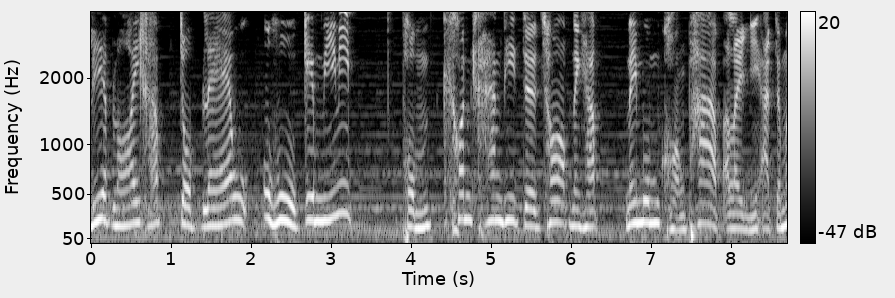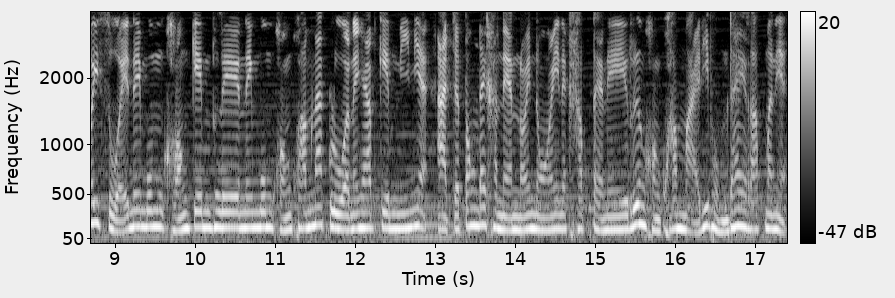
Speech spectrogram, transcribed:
เรียบร้อยครับ จบแล้ว โอ้โห เกมนี้นี่ ผมค่อนข้างที่จะชอบนะครับ ในมุมของภาพอะไรอย่างนี้อาจจะไม่สวยในมุมของเกมเพลย์ในมุมของความน่ากลัวนะครับ เกมนี้เนี่ยอาจจะต้องได้คะแนนน้อยๆนะครับ แต่ในเรื่องของความหมายที่ผมได้รับมาเนี่ย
